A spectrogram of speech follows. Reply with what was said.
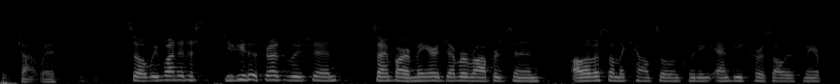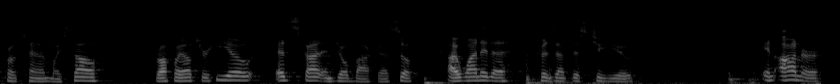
to chat with. So we wanted to give you this resolution signed by our Mayor Deborah Robertson, all of us on the council, including Andy Carrizales, Mayor Pro Tem, myself, Rafael Trujillo, Ed Scott, and Joe Baca. So I wanted to present this to you in honor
